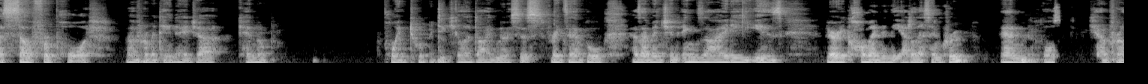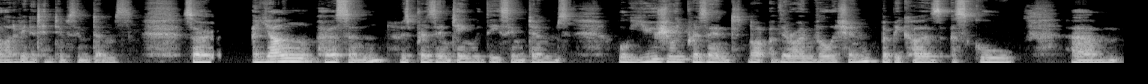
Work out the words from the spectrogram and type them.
a self-report uh, from a teenager cannot point to a particular diagnosis. For example, as I mentioned, anxiety is very common in the adolescent group and also account for a lot of inattentive symptoms. So a young person who's presenting with these symptoms will usually present not of their own volition, but because a school um,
